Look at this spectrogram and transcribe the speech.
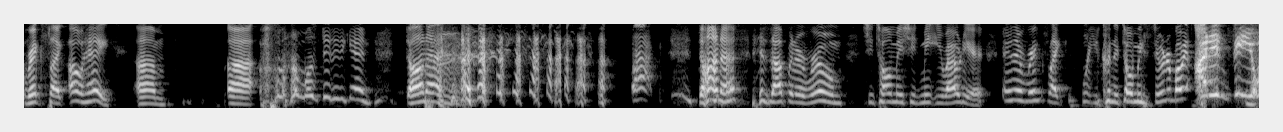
Rick's like, oh hey, um, uh, almost did it again. Donna. Fuck. Donna is up in her room. She told me she'd meet you out here. And then Rick's like, What, you couldn't have told me sooner, Bobby? I didn't see you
